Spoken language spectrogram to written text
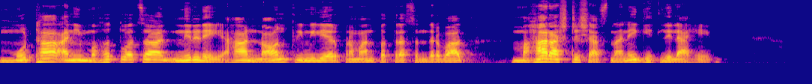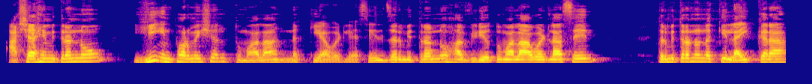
मोठा आणि महत्त्वाचा निर्णय हा नॉन क्रिमिलियर प्रमाणपत्रासंदर्भात महाराष्ट्र शासनाने घेतलेला आहे. आशा आहे मित्रांनो ही इन्फॉर्मेशन तुम्हाला नक्की आवडली असेल. जर मित्रांनो हा व्हिडिओ तुम्हाला आवडला असेल तर मित्रांनो नक्की लाईक करा.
